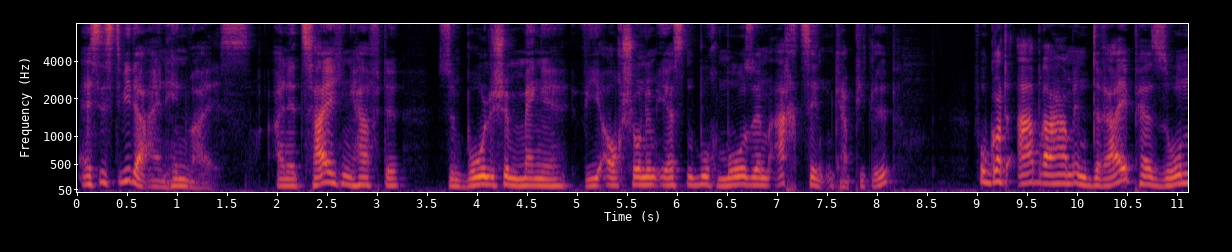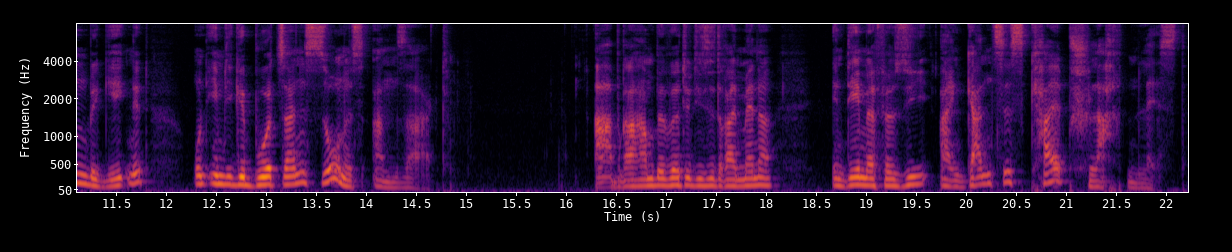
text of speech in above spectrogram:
Es ist wieder ein Hinweis, eine zeichenhafte, symbolische Menge, wie auch schon im ersten Buch Mose im 18. Kapitel, wo Gott Abraham in drei Personen begegnet und ihm die Geburt seines Sohnes ansagt. Abraham bewirtet diese drei Männer, indem er für sie ein ganzes Kalb schlachten lässt.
